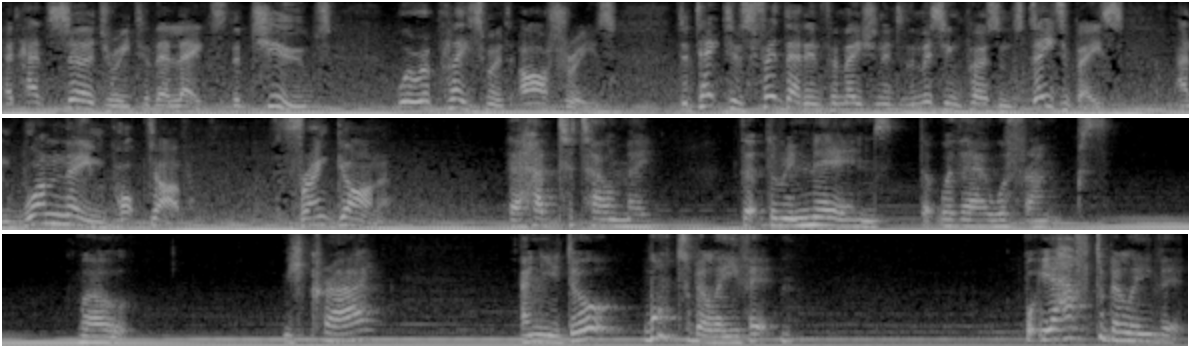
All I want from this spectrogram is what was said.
had had surgery to their legs. The tubes were replacement arteries. Detectives fed that information into the missing persons database, and one name popped up Frank Garner. They had to tell me that the remains that were there were Frank's. Well, you cry, and you don't want to believe it. But you have to believe it.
